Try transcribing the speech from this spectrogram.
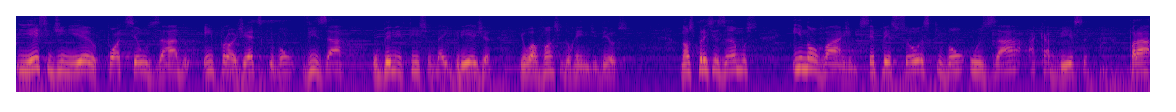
E esse dinheiro pode ser usado em projetos que vão visar o benefício da igreja e o avanço do reino de Deus? Nós precisamos inovar, gente, ser pessoas que vão usar a cabeça para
